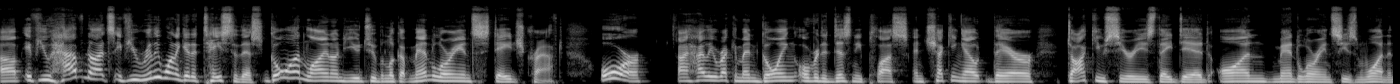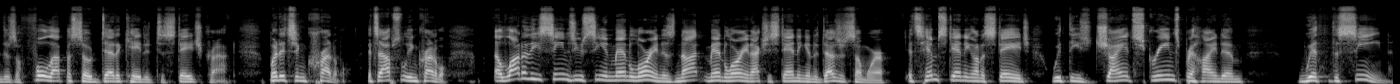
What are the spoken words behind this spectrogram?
Um, if you have not, if you really want to get a taste of this, go online on YouTube and look up Mandalorian Stagecraft, or I highly recommend going over to Disney Plus and checking out their docu series they did on Mandalorian season 1 and there's a full episode dedicated to stagecraft. But it's incredible. It's absolutely incredible. A lot of these scenes you see in Mandalorian is not Mandalorian actually standing in a desert somewhere. It's him standing on a stage with these giant screens behind him with the scene.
